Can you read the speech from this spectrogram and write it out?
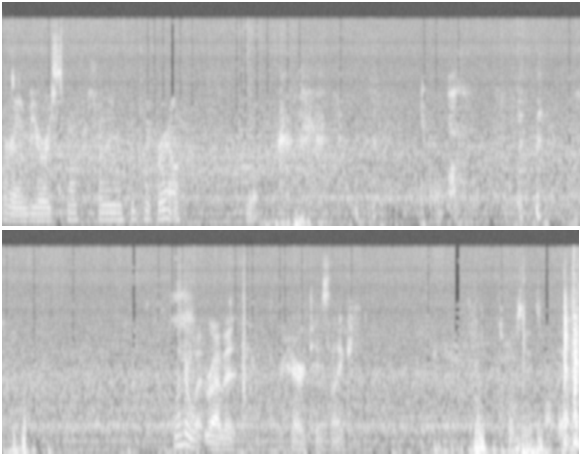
We're gonna be already smoked before they even put the ground. Yep. Wonder what rabbit hair tastes like. Supposedly it's not bad.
